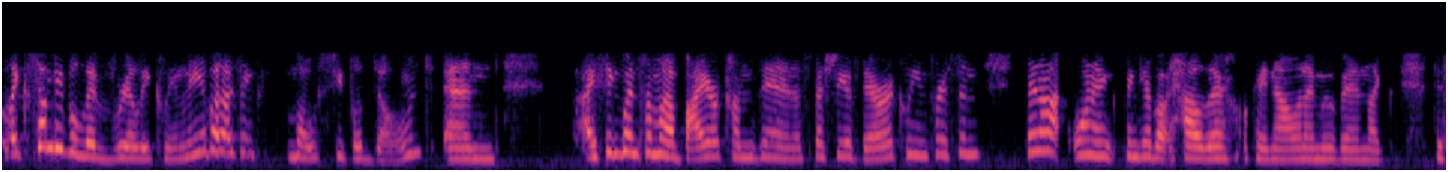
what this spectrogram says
like some people live really cleanly, but I think most people don't. And I think when someone a buyer comes in, especially if they're a clean person, they're not wanting thinking about how they're okay now when I move in, like this,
